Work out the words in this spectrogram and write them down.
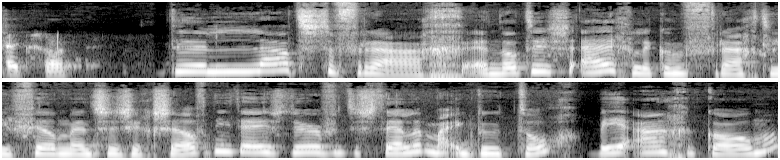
Exact. De laatste vraag. En dat is eigenlijk een vraag die veel mensen zichzelf niet eens durven te stellen. Maar ik doe het toch. Ben je aangekomen?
